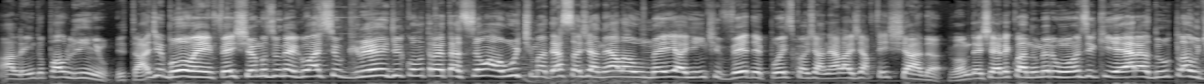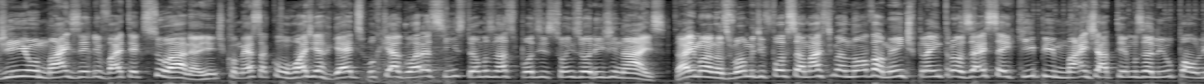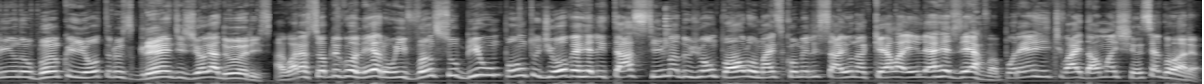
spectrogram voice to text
além do Paulinho. E tá de boa, hein? Fechamos o negócio, grande contratação, a última dessa janela, o meia a gente vê depois com a janela já fechada. Vamos deixar ele com a número 11, que era do Claudinho, mas ele vai ter que suar, né? A gente começa com Roger Guedes, porque agora sim estamos nas posições originais. Tá aí, manos, vamos de força máxima novamente para entrosar essa equipe, mas já temos ali o Paulinho no banco e outros grandes jogadores. Agora sobre o goleiro, o Ivan subiu um ponto de over, ele tá acima do João Paulo, mas como ele saiu naquela, ele é reserva. Porém, a gente vai dar uma chance agora.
